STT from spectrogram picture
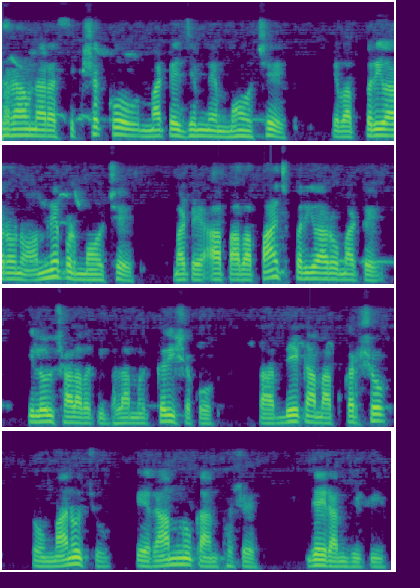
ધરાવનારા શિક્ષકો માટે જેમને મોહ છે, એવા પરિવારોનો અમને પણ મોહ છે, માટે આપ આવા પાંચ પરિવારો માટે કિલોલ શાળા વતી ભલામણ કરી શકો. તો આ બે કામ આપ કરશો તો હું માનું છું કે રામનું કામ થશે. જય રામજી કી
